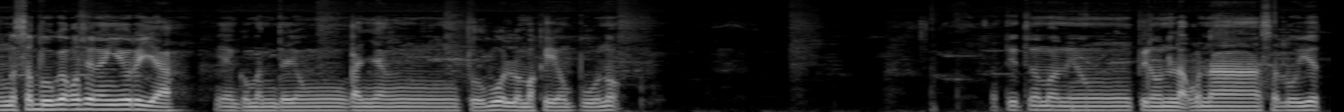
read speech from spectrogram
Nung nasabugan ko siya ng urea, yan gumanda yung kanyang tubo, lumaki yung puno. At ito naman yung pinunla ko na saluyot.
